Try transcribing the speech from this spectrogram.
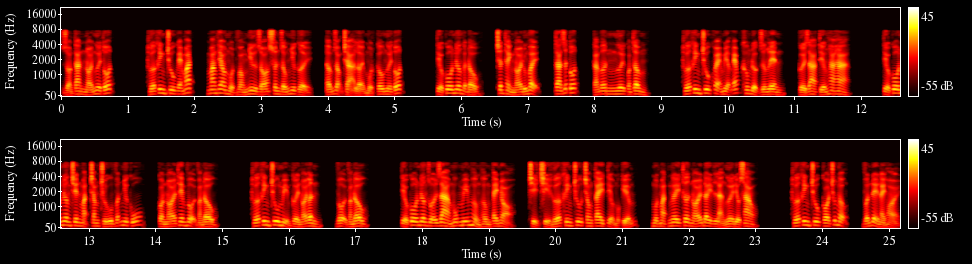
giòn tan nói ngươi tốt. Hứa khinh chu ghé mắt, mang theo một vòng như gió xuân giống như cười, ấm giọng trả lời một câu ngươi tốt. Tiểu cô nương gật đầu, chân thành nói đúng vậy, ta rất tốt, cảm ơn ngươi quan tâm. Hứa khinh chu khỏe miệng ép không được dương lên, cười ra tiếng ha ha tiểu cô nương trên mặt chăm chú vẫn như cũ, còn nói thêm vội vàng đâu. Hứa khinh chu mỉm cười nói ân, vội vàng đâu. Tiểu cô nương dỗi ra mũm mĩm hồng hồng tay nhỏ, chỉ chỉ hứa khinh chu trong tay tiểu một kiếm, một mặt ngây thơ nói đây là ngươi điều sao? Hứa khinh chu có chút ngộng, vấn đề này hỏi,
